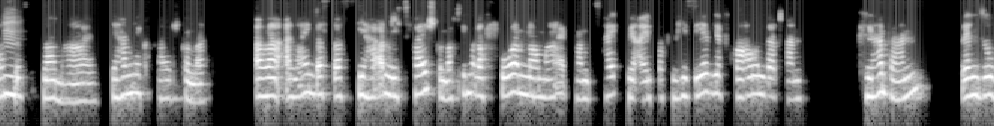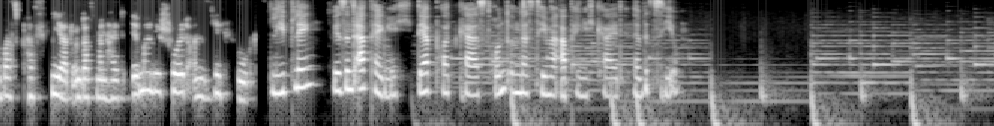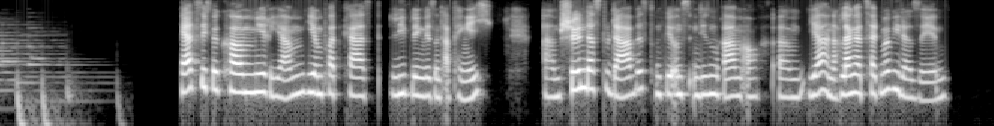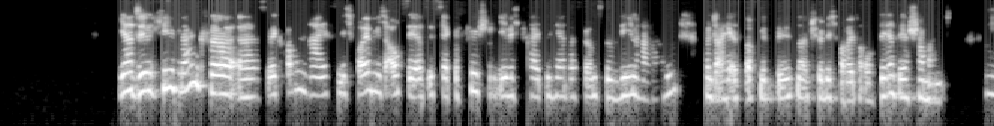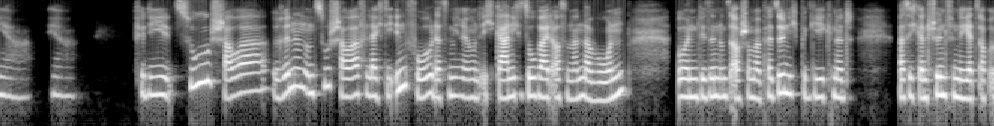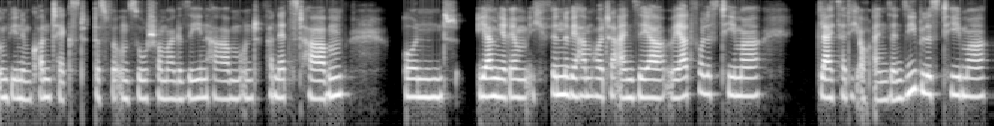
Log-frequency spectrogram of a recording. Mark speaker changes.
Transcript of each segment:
Speaker 1: Das
Speaker 2: Mhm.
Speaker 1: ist normal. Sie haben nichts falsch gemacht. Aber allein, dass das, sie haben nichts falsch gemacht, immer noch vor dem Normal kam, zeigt mir einfach, wie sehr wir Frauen daran knabbern, wenn sowas passiert und dass man halt immer die Schuld an sich sucht.
Speaker 2: Liebling, wir sind abhängig. Der Podcast rund um das Thema Abhängigkeit in der Beziehung. Herzlich willkommen, Miriam, hier im Podcast Liebling, wir sind abhängig. Ähm, schön, dass du da bist und wir uns in diesem Rahmen auch ähm, ja, nach langer Zeit mal wiedersehen.
Speaker 1: Ja, Jill, vielen Dank für äh, das Willkommen heißen. Ich freue mich auch sehr. Es ist ja gefühlt schon Ewigkeiten her, dass wir uns gesehen haben. Von daher ist das mit Bild natürlich heute auch sehr, sehr charmant.
Speaker 2: Ja, ja. Für die Zuschauerinnen und Zuschauer vielleicht die Info, dass Miriam und ich gar nicht so weit auseinander wohnen. Und wir sind uns auch schon mal persönlich begegnet, was ich ganz schön finde, jetzt auch irgendwie in dem Kontext, dass wir uns so schon mal gesehen haben und vernetzt haben. Und ja, Miriam, ich finde, wir haben heute ein sehr wertvolles Thema, gleichzeitig auch ein sensibles Thema,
